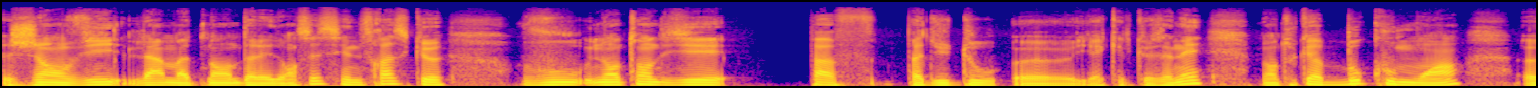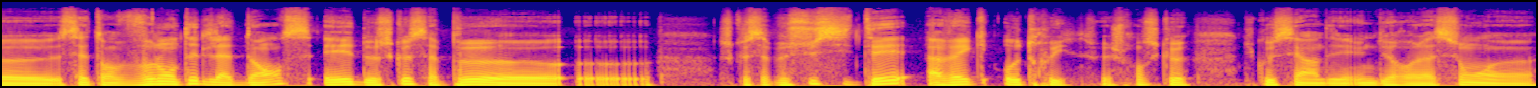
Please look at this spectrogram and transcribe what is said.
j'ai envie là maintenant d'aller danser. C'est une phrase que vous n'entendiez pas, du tout euh, il y a quelques années, mais en tout cas beaucoup moins euh, cette volonté de la danse et de ce que ça peut euh, ce que ça peut susciter avec autrui. Je pense que du coup c'est une des relations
